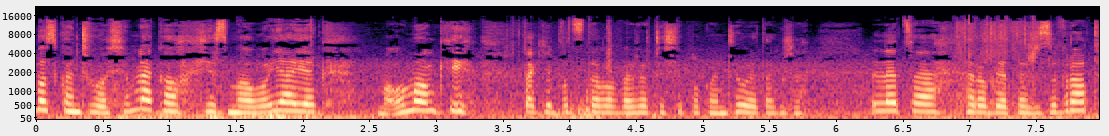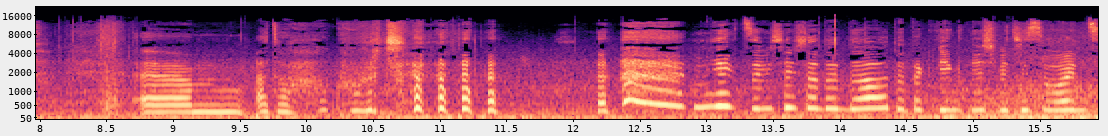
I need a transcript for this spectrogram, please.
bo skończyło się mleko, jest mało jajek, mało mąki. Takie podstawowe rzeczy się pokończyły, także lecę, robię też zwrot. Um, a to, o kurczę, nie chce mi się siadać do auta, tak pięknie świeci słońce,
